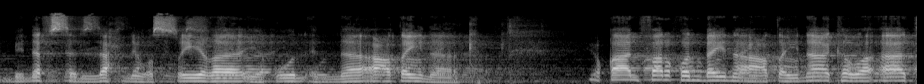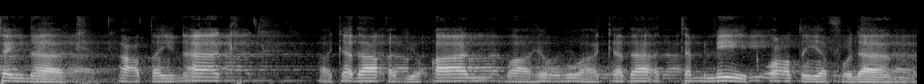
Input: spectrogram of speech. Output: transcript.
بنفس اللحن والصيغة يقول إنا أعطيناك. يقال فرق بين أعطيناك وآتيناك أعطيناك هكذا قد يقال ظاهره هكذا التمليك أعطي فلان.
